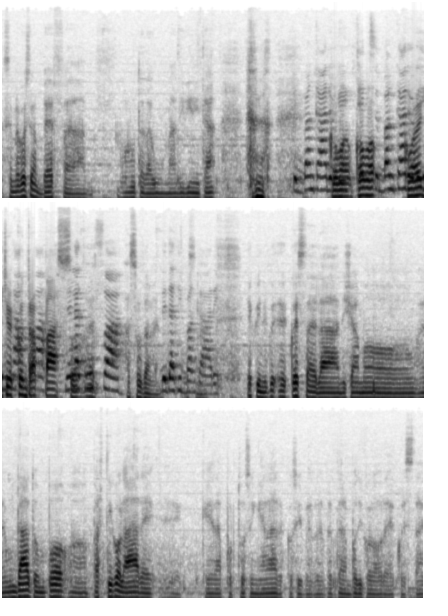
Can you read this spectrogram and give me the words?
Sembra quasi una beffa voluta da una divinità. Il bancario come, che, come, bancario come legge il contrappasso della truffa eh, dei dati bancari. E quindi eh, questo è, la, diciamo, è, un dato un po' uh, particolare eh, che era opportuno segnalare così per, per, dare un po' di colore a questa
